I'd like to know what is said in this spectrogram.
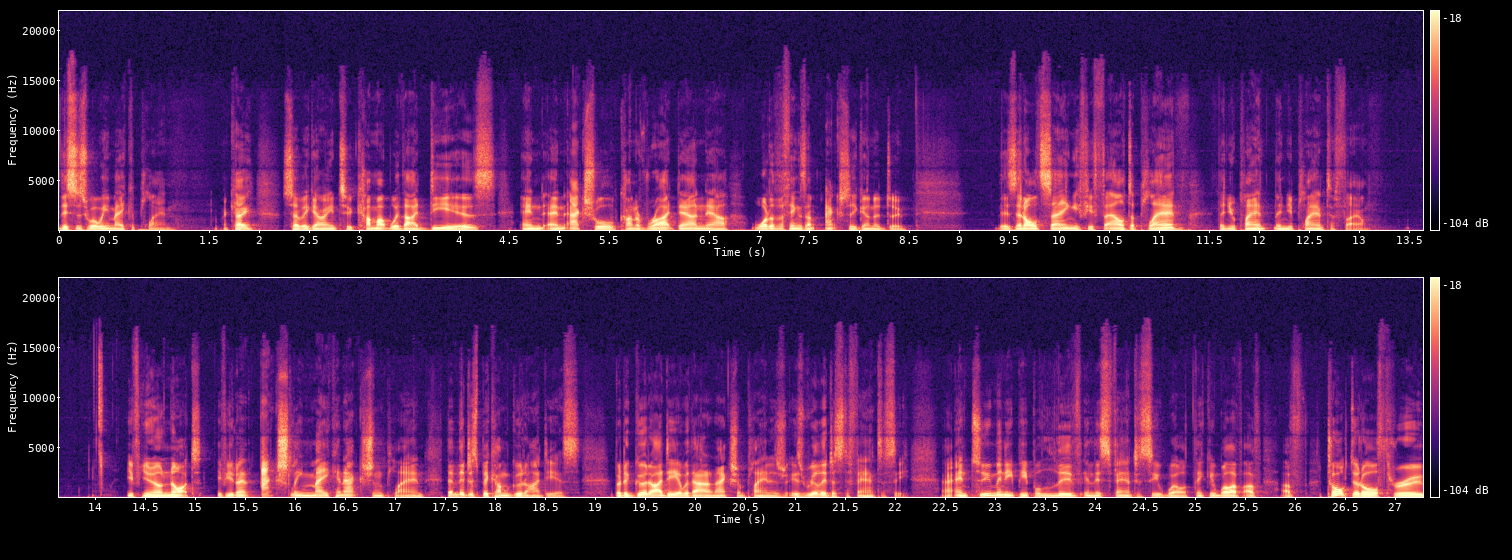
this is where we make a plan. Okay, so we're going to come up with ideas and, and actual kind of write down now what are the things I'm actually going to do. There's an old saying: if you fail to plan, then you plan then you plan to fail. If you're not, if you don't actually make an action plan, then they just become good ideas. But a good idea without an action plan is, is really just a fantasy. Uh, and too many people live in this fantasy world thinking, well, I've, I've, I've talked it all through.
